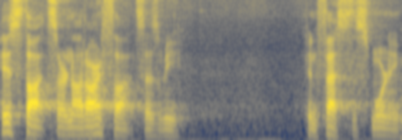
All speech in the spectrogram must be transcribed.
His thoughts are not our thoughts, as we confess this morning.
